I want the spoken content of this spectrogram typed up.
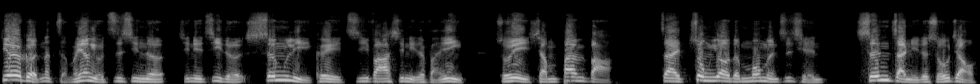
第二个，那怎么样有自信呢？请你记得，生理可以激发心理的反应，所以想办法在重要的 moment 之前，伸展你的手脚，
